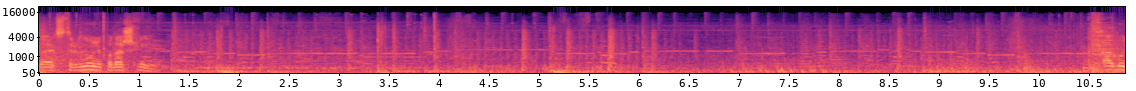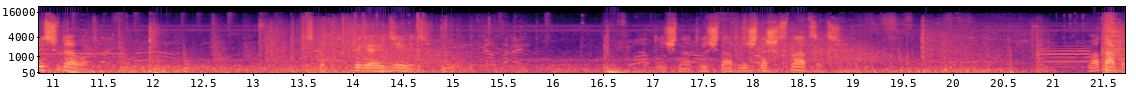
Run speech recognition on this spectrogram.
Так, стрельнули, подошли. Огонь сюда вот. Сколько подбегаю? 9. Отлично, отлично, отлично. 16. В атаку.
